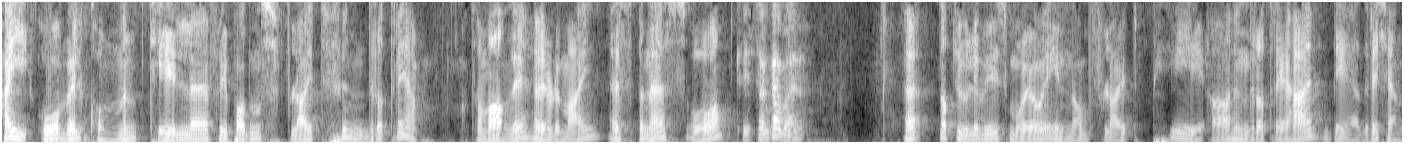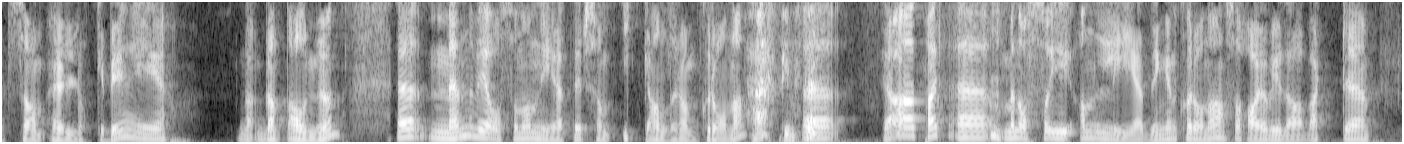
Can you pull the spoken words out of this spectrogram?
Hei og velkommen til eh, Flypoddens flight 103. Som vanlig hører du meg, Espen Næss, og Kristian Kabau. eh, naturligvis må jeg jo innom flight PA103 her, bedre kjent som eh, Lockerbie i, blant allmuen. Eh, men vi har også noen nyheter som ikke handler om korona. Hæ, fins det? Eh, ja, et par. Eh, Men også i anledningen korona så har jo vi da vært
